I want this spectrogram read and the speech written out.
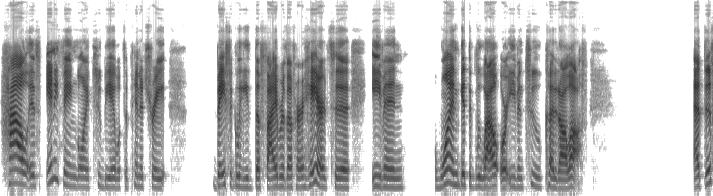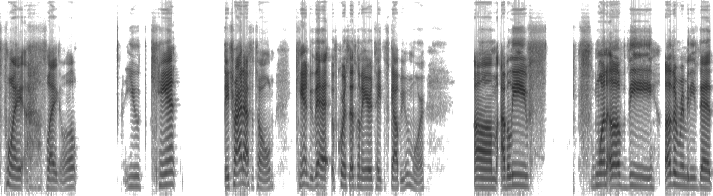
How is anything going to be able to penetrate basically the fibers of her hair to even one get the glue out or even two cut it all off? At this point, it's like, well, you can't they tried acetone, can't do that. Of course, that's going to irritate the scalp even more. Um, I believe one of the other remedies that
